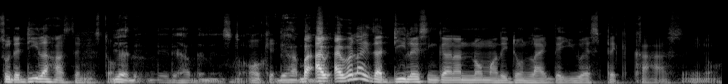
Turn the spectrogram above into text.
so the dealer has them in stock. Yeah, they, they, have them in stock. Okay, they have but I, I realize that dealers in Ghana normally don't like the US spec cars. You know.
